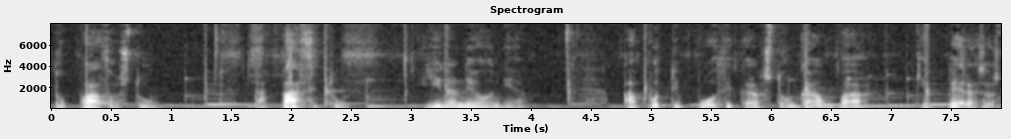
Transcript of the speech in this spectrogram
το πάθος του, τα πάθη του γίνανε αιώνια. Αποτυπώθηκαν στον καμβά και πέρασαν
